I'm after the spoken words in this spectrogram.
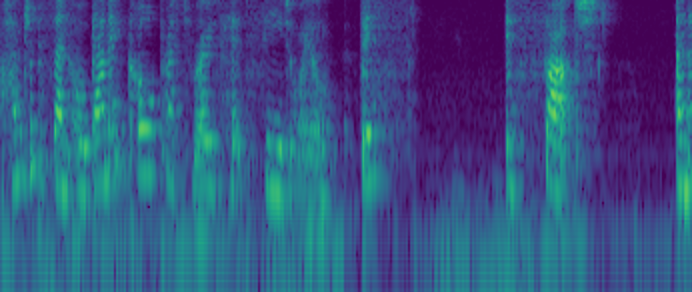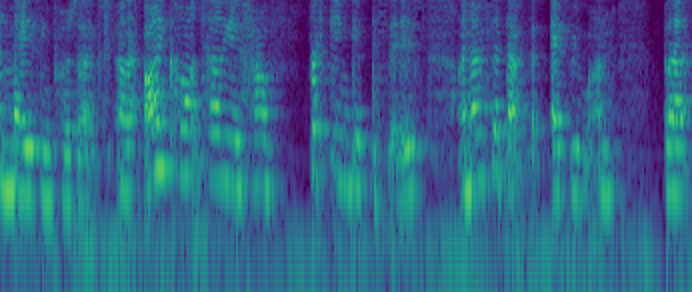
100% organic cold pressed rose hip seed oil. This is such an amazing product. I can't tell you how freaking good this is. I know I've said that for everyone, but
